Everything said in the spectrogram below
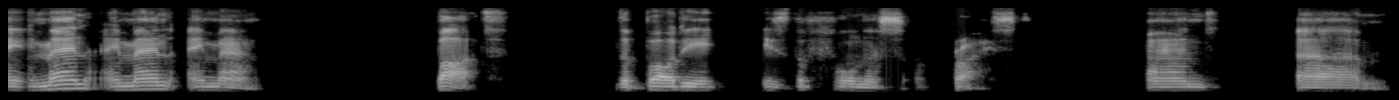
Amen, amen, amen. But the body is the fullness of Christ. And um,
